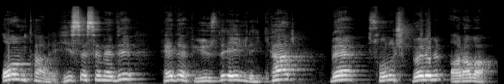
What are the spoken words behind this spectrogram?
10 tane hisse senedi, hedef yüzde elli kar ve sonuç böyle bir araba.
